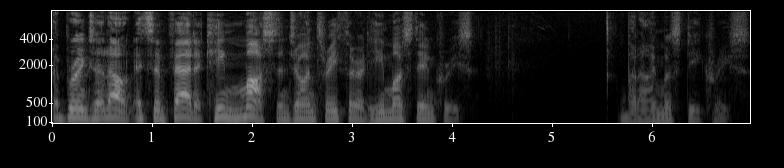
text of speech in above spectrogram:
it brings it out. It's emphatic. He must, in John 3:30, he must increase. But I must decrease.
